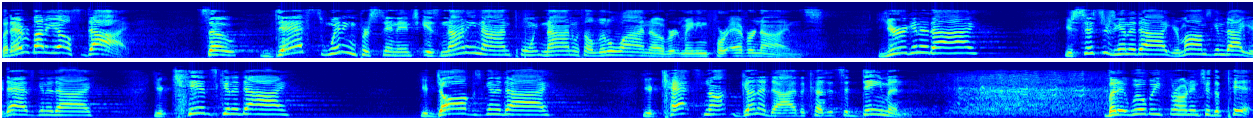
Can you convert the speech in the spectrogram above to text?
But everybody else died. So death's winning percentage is 99.9 with a little line over it, meaning forever nines. You're going to die. Your sister's going to die. Your mom's going to die. Your dad's going to die. Your kid's going to die. Your dog's going to die. Your cat's not to die because it's a demon. but it will be thrown into the pit.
